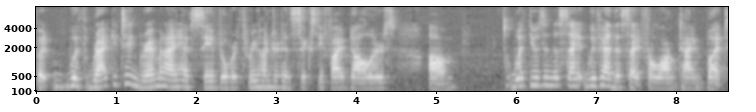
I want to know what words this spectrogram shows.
But with Rakuten, Graham and I have saved over $365 um, with using the site. We've had this site for a long time, but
